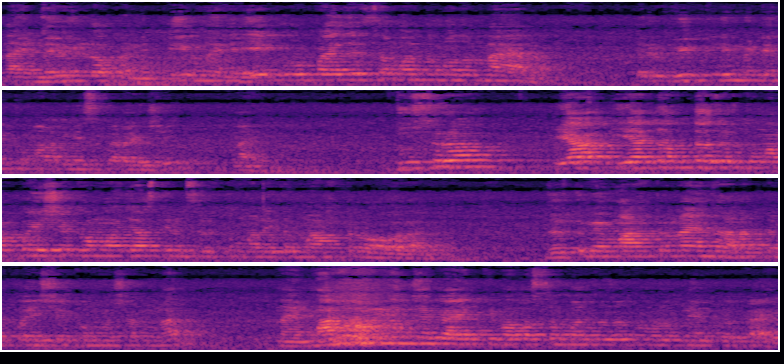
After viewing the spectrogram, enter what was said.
नाही. नवीन लोकांनी तीन महिने एक रुपया जर समर्थमधून नाही आला तरी वीकली मिटिंग तुम्हाला मिस करायची नाही. दुसरं या या धंदा जर तुम्हाला पैसे कमवायचे असतील तर तुम्हाला इथं मास्टर व्हावं लागेल. जर तुम्ही मास्टर नाही झाला तर पैसे कमवू शकणार नाही. मास्टर म्हणजे काय? की बाबा समजलं थोडं नेमकं काय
